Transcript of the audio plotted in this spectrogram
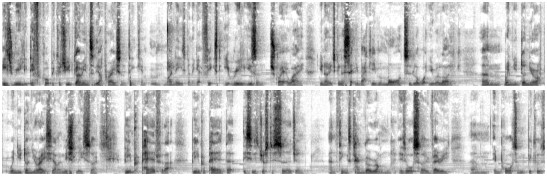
is really difficult because you'd go into the operation thinking, mm, my knee's going to get fixed. It really isn't straight away. You know, it's going to set you back even more to what you were like um, when you've done your when you've done your ACL initially. So being prepared for that, being prepared that this is just a surgeon and things can go wrong is also very um, important because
